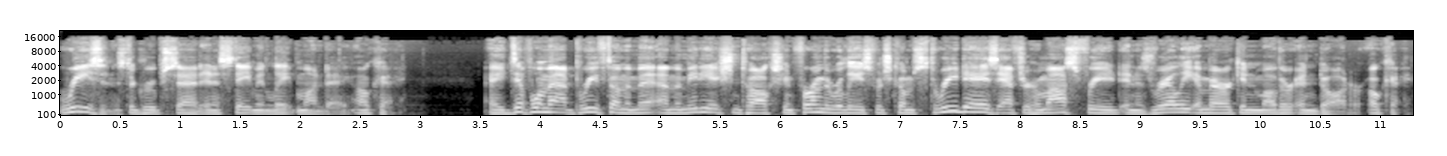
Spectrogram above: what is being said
reasons. The group said in a statement late Monday. Okay. A diplomat briefed on the me- on the mediation talks confirmed the release, which comes three days after Hamas freed an Israeli American mother and daughter. Okay.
